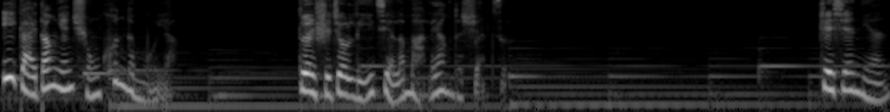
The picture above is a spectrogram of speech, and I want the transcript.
一改当年穷困的模样，顿时就理解了马亮的选择。这些年，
